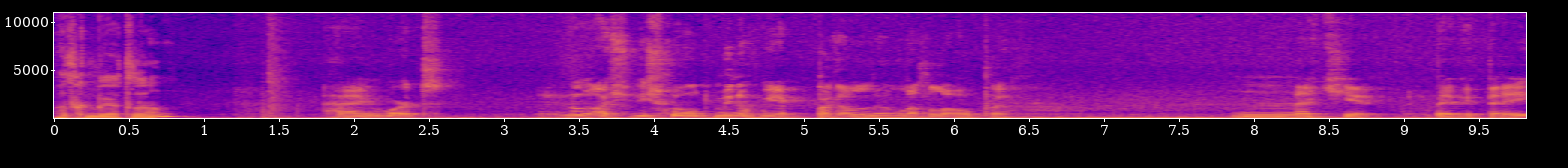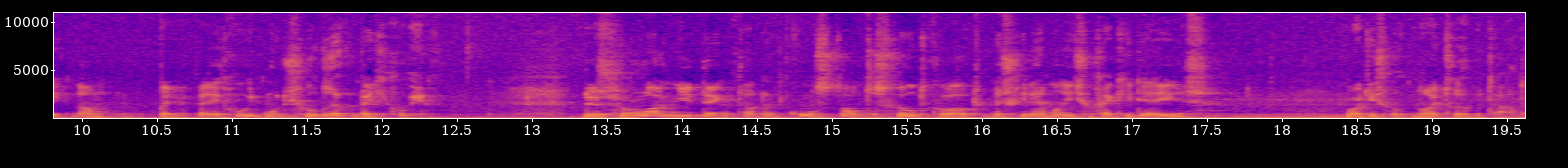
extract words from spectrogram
Wat gebeurt er dan? Hij wordt, als je die schuld min of meer parallel laat lopen met je BBP, dan BBP groeit, moet die schuld dus ook een beetje groeien. Dus zolang je denkt dat een constante schuldquote misschien helemaal niet zo'n gek idee is, wordt die schuld nooit terugbetaald.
